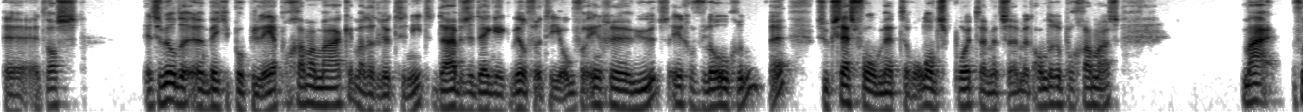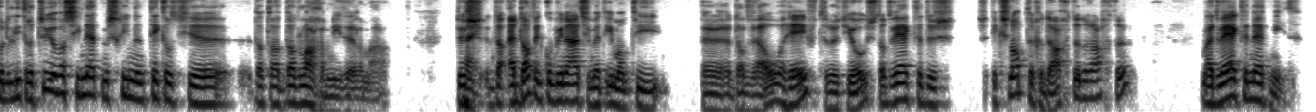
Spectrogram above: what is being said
Het was, ze wilden een beetje een populair programma maken, maar dat lukte niet. Daar hebben ze denk ik Wilfred de Jong voor ingehuurd, ingevlogen. Hè? Succesvol met de Holland Sport en met, met andere programma's. Maar voor de literatuur was hij net misschien een tikkeltje, dat, dat, dat lag hem niet helemaal. Dus dat, en dat in combinatie met iemand die eh, dat wel heeft, Rut Joost, dat werkte dus. Ik snap de gedachte erachter, maar het werkte net niet.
